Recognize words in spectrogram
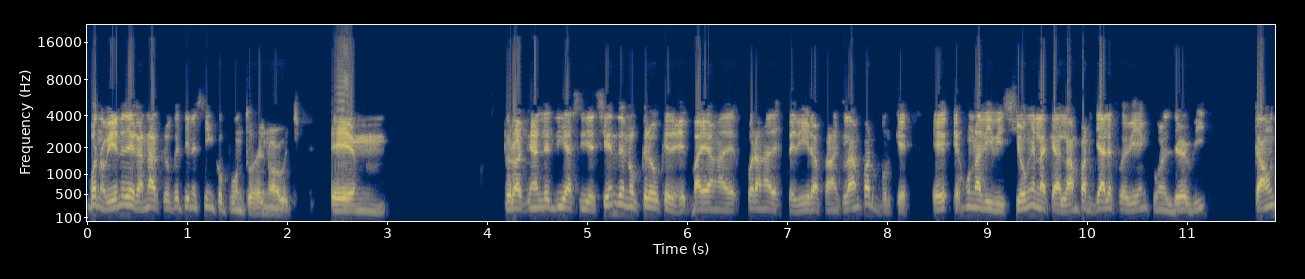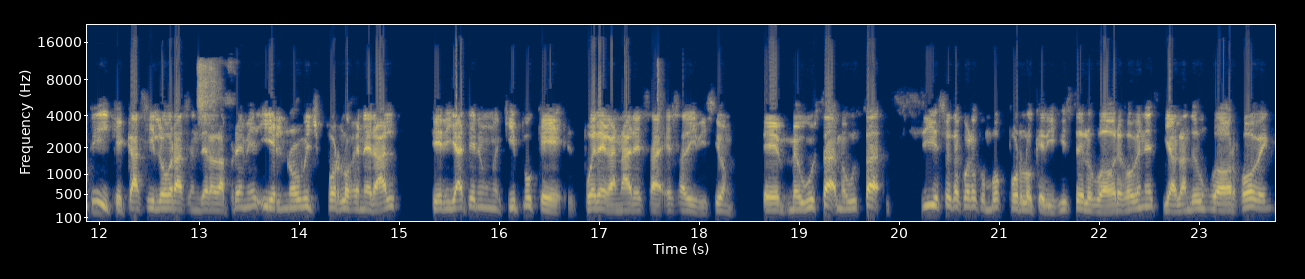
bueno, viene de ganar, creo que tiene cinco puntos el Norwich. Eh, pero al final del día, si desciende, no creo que vayan a, fueran a despedir a Frank Lampard, porque es una división en la que a Lampard ya le fue bien con el Derby County y que casi logra ascender a la Premier, y el Norwich, por lo general, tiene, ya tiene un equipo que puede ganar esa, esa división. Eh, me gusta, me gusta, sí estoy de acuerdo con vos por lo que dijiste de los jugadores jóvenes, y hablando de un jugador joven,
